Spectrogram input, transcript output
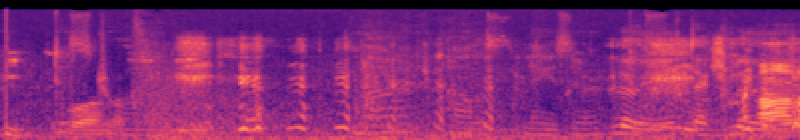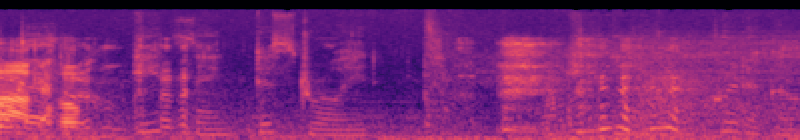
Itt van. Lőjétek, lőjétek. látom. Heat level critical.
